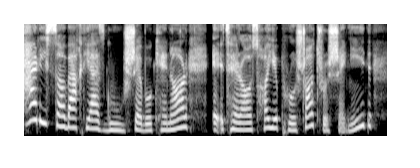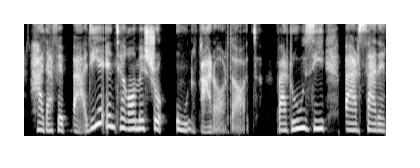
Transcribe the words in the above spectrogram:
پریسا وقتی از گوشه و کنار اعتراض های پروشات رو شنید هدف بعدی انتقامش رو اون قرار داد. و روزی بر سر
